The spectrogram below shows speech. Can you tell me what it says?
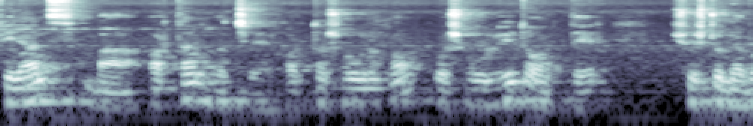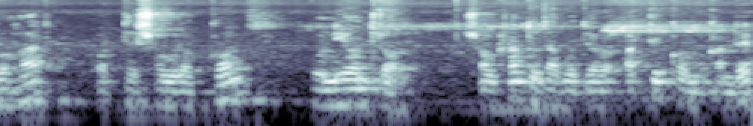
ফিনান্স বা অর্থায়ন হচ্ছে অর্থ সংগ্রহ ও সংগৃহীত অর্থের সুষ্ঠু ব্যবহার, অর্থের সংরক্ষণ ও নিয়ন্ত্রণ সংক্রান্ত যাবতীয় আর্থিক কর্মকাণ্ডের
